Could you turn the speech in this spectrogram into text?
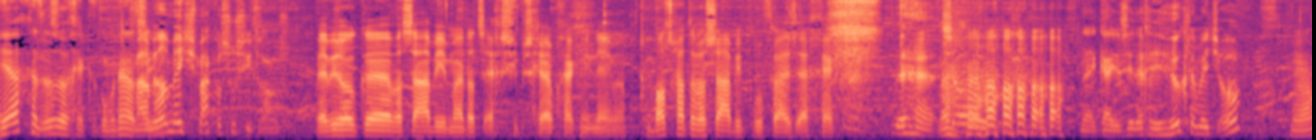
ja, dat is wel een gekke combinatie. Maar wel een beetje smaak van sushi trouwens. We hebben hier ook eh, wasabi, maar dat is echt super scherp, ga ik niet nemen. Bas gaat de wasabi proeven, hij is echt gek. Zo. Nee, kijk, er zit echt een heel klein beetje op. Ja.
